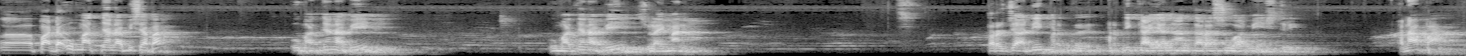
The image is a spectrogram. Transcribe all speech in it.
uh, pada umatnya Nabi siapa? Umatnya Nabi umatnya Nabi Sulaiman. Terjadi pertikaian antara suami istri. Kenapa?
